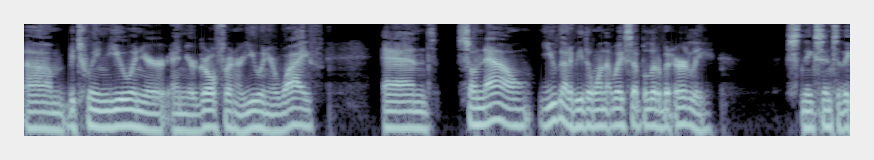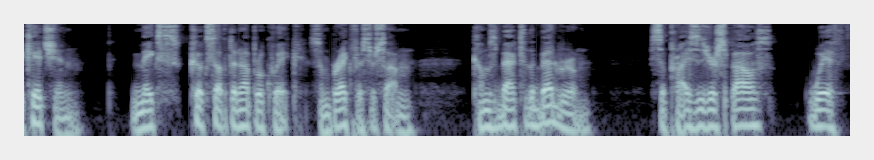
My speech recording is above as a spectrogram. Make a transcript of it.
um, between you and your and your girlfriend or you and your wife. And so now you got to be the one that wakes up a little bit early, sneaks into the kitchen, makes cooks something up real quick, some breakfast or something, comes back to the bedroom, surprises your spouse with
